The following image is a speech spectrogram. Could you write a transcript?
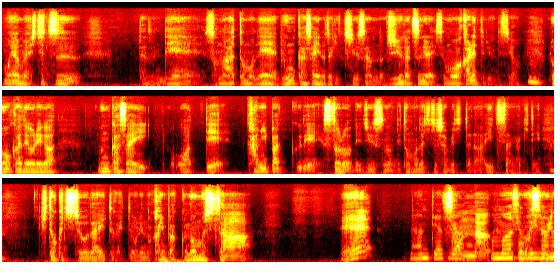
もやもやしつつただでその後もね文化祭の時中3の10月ぐらいですよ。もう別れてるんですよ、うん。廊下で俺が文化祭終わって紙パックでストローでジュース飲んで友達と喋ってたら H さんが来て「一口ちょうだい」とか言って俺の紙パック飲むしさ。え？なんてやつだ。そんな思わせぶりだな。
